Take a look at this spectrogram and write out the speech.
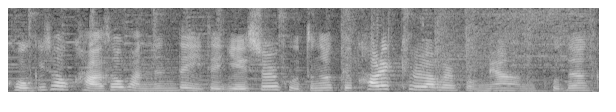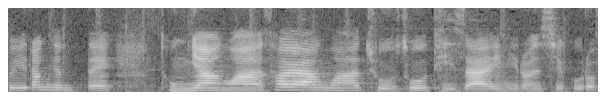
거기서 가서 봤는데 이제 예술고등학교 커리큘럼을 보면 고등학교 1학년 때 동양화, 서양화, 조소, 디자인 이런 식으로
